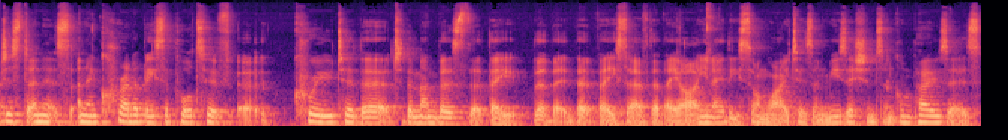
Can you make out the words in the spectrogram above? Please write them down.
just and it's an incredibly supportive uh, crew to the to the members that they that they, that they serve that they are you know these songwriters and musicians and composers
